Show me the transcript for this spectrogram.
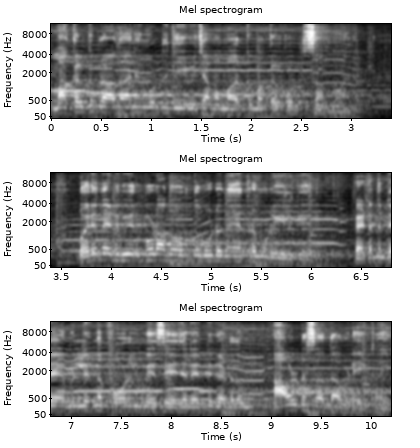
മക്കൾക്ക് പ്രാധാന്യം കൊടുത്ത് ജീവിച്ച അമ്മമാർക്ക് മക്കൾ കൊടുത്ത് സമ്മാനം. ഒരു നെടുവീർപ്പോട് അത് ഓർത്തുകൊണ്ട് നേത്രമുറിയിൽ കയറി. പെട്ടെന്ന് ടേബിളിൽ നിന്ന് ഫോണിൽ മെസ്സേജ് അലേറ്റ് കേട്ടതും അവളുടെ ശ്രദ്ധ അവിടേക്കായി.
